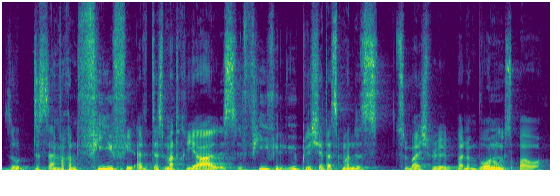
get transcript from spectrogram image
so, das ist einfach ein viel, viel, also das Material ist viel, viel üblicher, dass man das zum Beispiel bei einem Wohnungsbau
